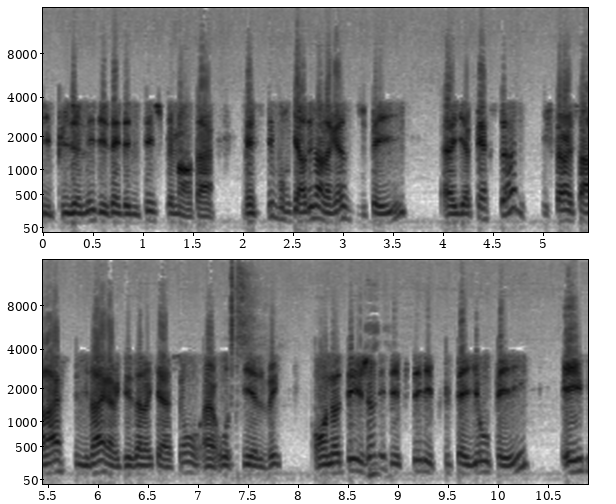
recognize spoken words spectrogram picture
qui donner des indemnités supplémentaires. Mais si vous regardez dans le reste du pays, il y a personne qui fait un salaire similaire avec des allocations aussi élevées. On a déjà les députés les plus payés au pays. Et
